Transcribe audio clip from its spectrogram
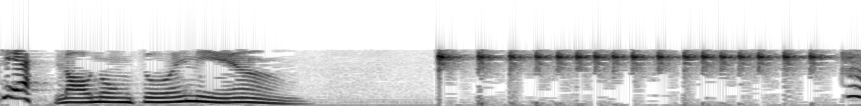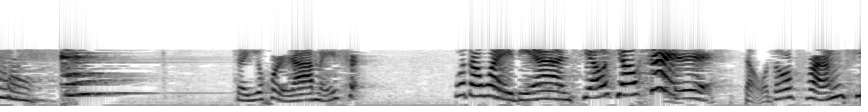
去。老农遵命。这一会儿啊，没事我到外边消消事兜兜风去。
